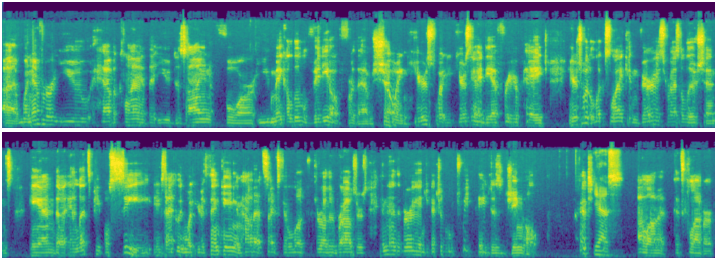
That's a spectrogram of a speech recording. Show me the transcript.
Uh, whenever you have a client that you design for, you make a little video for them showing here's what here's the idea for your page, here's what it looks like in various resolutions, and uh, it lets people see exactly what you're thinking and how that site's going to look through other browsers. And then at the very end, you get your little tweet pages jingle. yes, I love it. It's clever.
